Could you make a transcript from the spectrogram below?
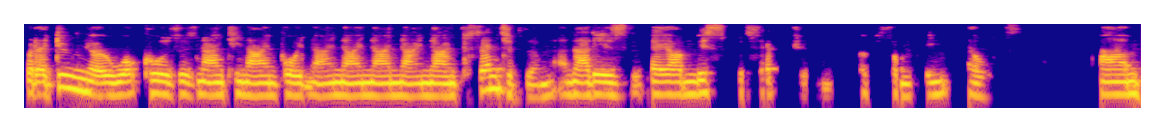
but I do know what causes 99.99999% of them, and that is that they are misperceptions of something else. Um,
